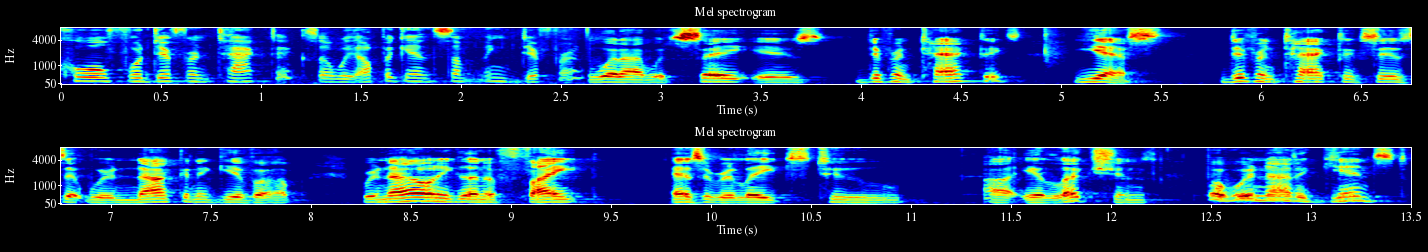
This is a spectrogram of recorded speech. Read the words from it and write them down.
call for different tactics? Are we up against something different? What I would say is different tactics, yes. Different tactics is that we're not going to give up. We're not only going to fight as it relates to uh, elections, but we're not against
